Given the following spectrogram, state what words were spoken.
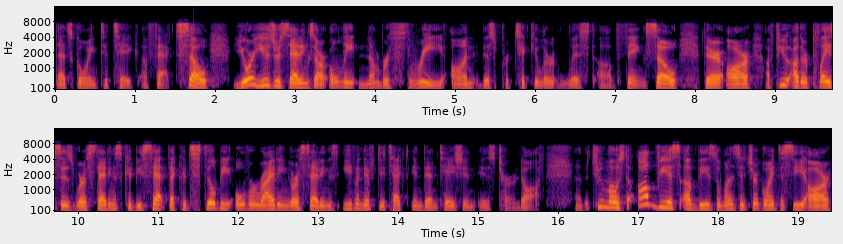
that's going to take effect. So your user settings are only number three on this particular list of things. So there are a few other places where settings could be set that could still be overriding your settings even if detect indentation is turned off. Now the two most obvious obvious of these, the ones that you're going to see are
